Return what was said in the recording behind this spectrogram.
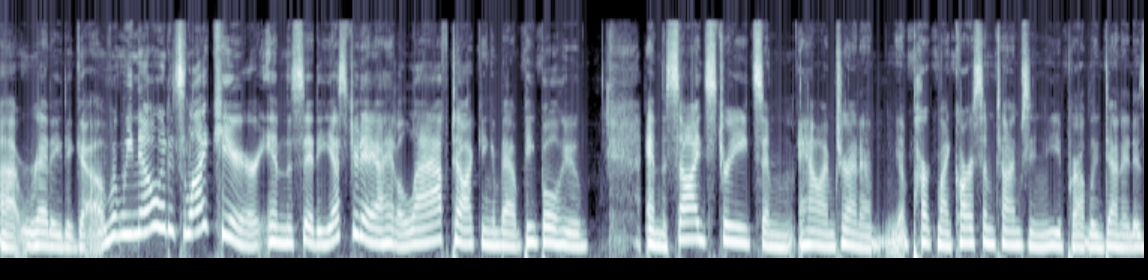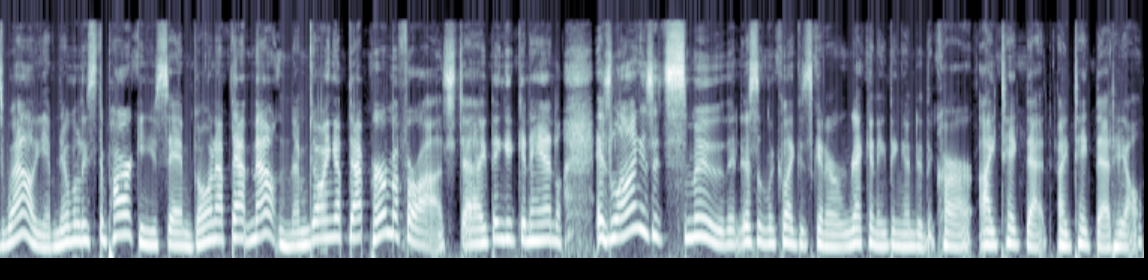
uh, ready to go. But we know what it's like here in the city. Yesterday, I had a laugh talking about people who and the side streets and how I'm trying to park my car sometimes. And you've probably done it as well. You have no place to park and you say, I'm going up that mountain. I'm going up that permafrost. I think it can handle, as long as it's smooth, it doesn't look like it's going to wreck anything under the car. I take that. I take that hill.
